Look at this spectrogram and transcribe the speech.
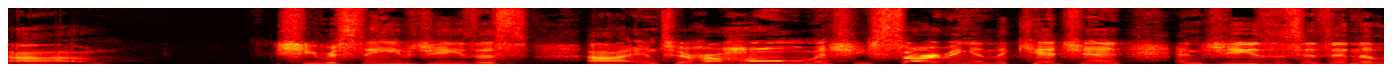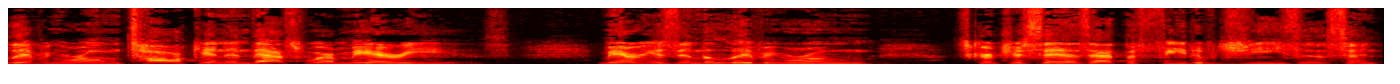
uh, she receives Jesus uh, into her home and she's serving in the kitchen and Jesus is in the living room talking and that's where Mary is. Mary is in the living room. Scripture says at the feet of Jesus and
